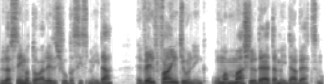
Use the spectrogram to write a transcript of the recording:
לשים אותו על איזשהו בסיס מידע, לבין fine-tuning, הוא ממש יודע את המידע בעצמו.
